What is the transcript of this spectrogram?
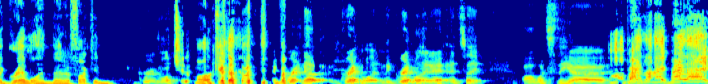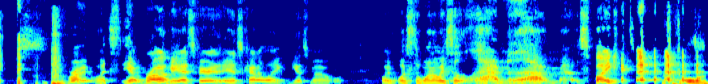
a gremlin than a fucking Gremlin. chipmunk. Gre- no, Gremlin. The Gremlin. It, it's like, oh, what's the uh? Oh, bright light, bright light. Right. What's yeah? Bro, okay, that's fair. It is kind of like Gizmo. What, what's the one always so Spike? No,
